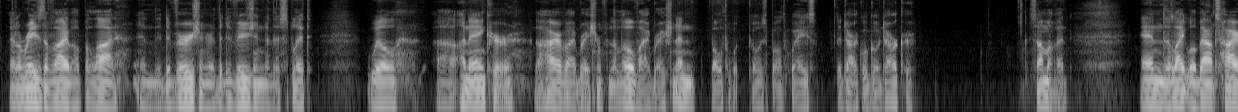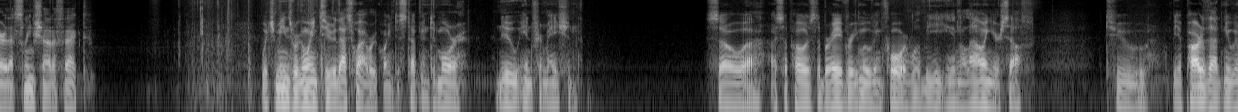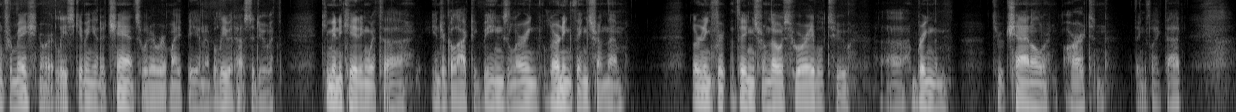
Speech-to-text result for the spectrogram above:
That'll raise the vibe up a lot and the diversion or the division or the split will uh, unanchor the higher vibration from the low vibration and both goes both ways. The dark will go darker some of it and the light will bounce higher that slingshot effect. Which means we're going to that's why we're going to step into more new information. So uh, I suppose the bravery moving forward will be in allowing yourself to be a part of that new information, or at least giving it a chance, whatever it might be. And I believe it has to do with communicating with uh, intergalactic beings and learning learning things from them, learning things from those who are able to uh, bring them through channel and art and things like that.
